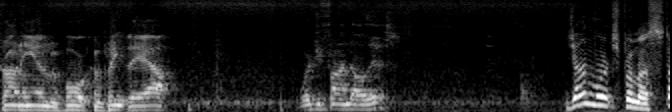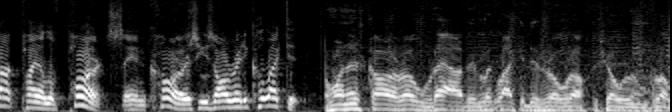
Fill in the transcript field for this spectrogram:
Front end before completely out. Where'd you find all this? John works from a stockpile of parts and cars he's already collected. When this car rolled out, it looked like it just rolled off the showroom floor.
